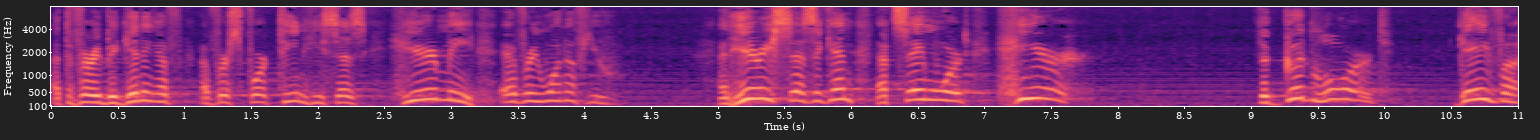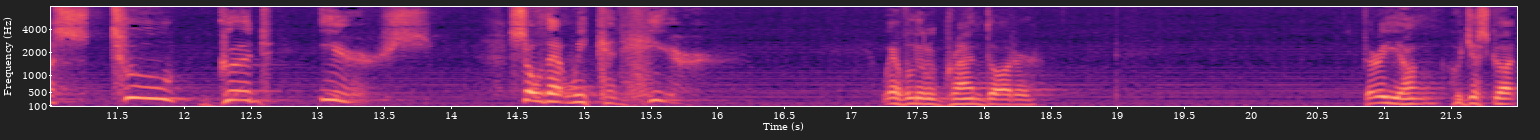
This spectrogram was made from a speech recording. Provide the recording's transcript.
At the very beginning of, of verse 14, he says, Hear me, every one of you. And here he says again, that same word, hear. The good Lord gave us two good ears so that we can hear. We have a little granddaughter, very young, who just got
